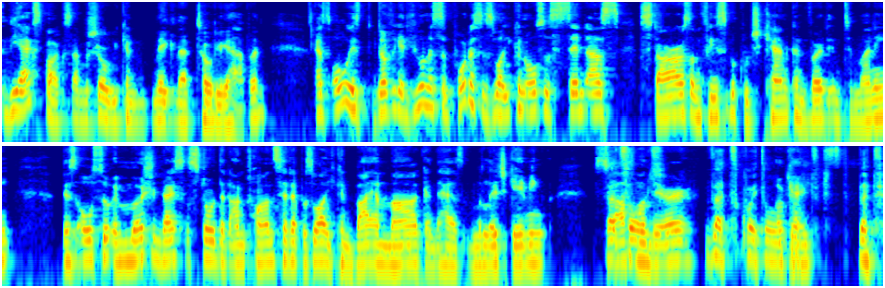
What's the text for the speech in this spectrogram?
the Xbox. I'm sure we can make that totally happen. As always, don't forget, if you want to support us as well, you can also send us stars on Facebook, which can convert into money. There's also a merchandise store that Antoine set up as well. You can buy a mug and it has middle age gaming stuff on old. there. That's quite old, Okay. right? But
